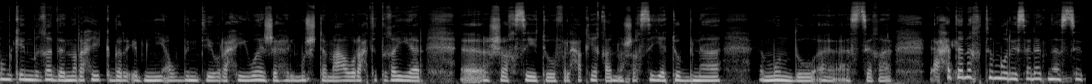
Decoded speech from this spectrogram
ممكن غدا راح يكبر ابني أو بنتي وراح يواجه المجتمع وراح تتغير آه، شخصيته في الحقيقة أنه شخصية تبنى منذ آه، الصغر. حتى نختم رسالتنا ست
